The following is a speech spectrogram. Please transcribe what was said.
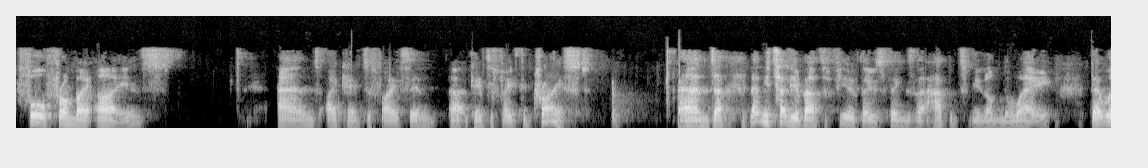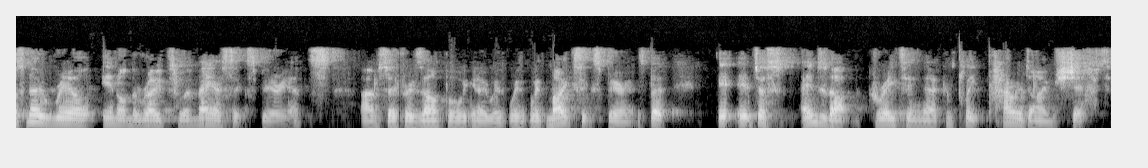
fall from my eyes, and I came to faith in uh, came to faith in Christ. And uh, let me tell you about a few of those things that happened to me along the way there was no real in on the road to Emmaus experience. Um, so, for example, you know, with, with, with Mike's experience, but it, it, just ended up creating a complete paradigm shift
